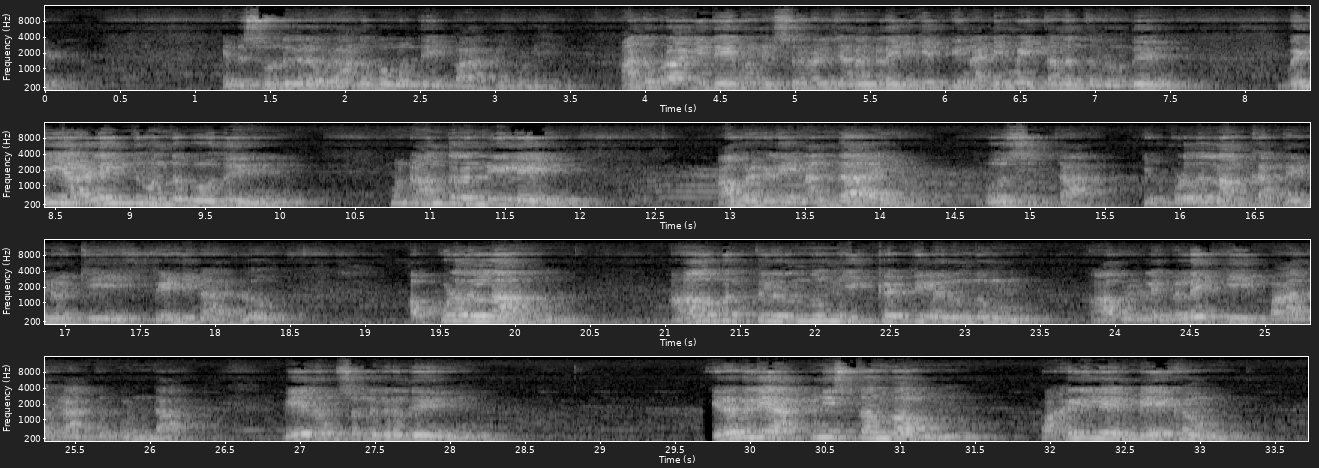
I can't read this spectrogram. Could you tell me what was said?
என்று சொல்லுகிற ஒரு அனுபவத்தை பார்க்க முடியும். ஆண்டுபுராகி தேவன் இஸ்ரவேல் ஜனங்களை எகிப்தின் அடிமைத்தனத்திலிருந்து வெளியே அழைத்து வந்தபோது மனாந்தரங்களிலே அவர்களை நன்றாய் போஷித்தார். எப்பொழுதெல்லாம் கர்த்தரை நோக்கி வேண்டினார்களோ? அப்பொழுதெல்லாம் ஆபத்திலிருந்தும் இக்கட்டிலிருந்தும் அவர்களை விலக்கி பாதுகாத்து கொண்டார். வேதம் சொல்லுகிறது இரவிலே அக்னி ஸ்தம்பம் பகலிலே மேகம்.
